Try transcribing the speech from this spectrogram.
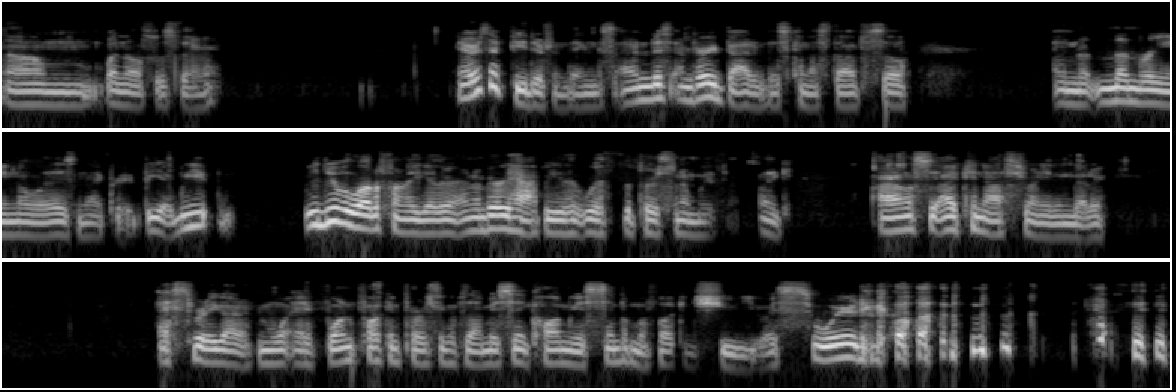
Um, what else was there? There's a few different things. I'm just I'm very bad at this kind of stuff, so and memory and all that isn't that great. But yeah, we we do have a lot of fun together, and I'm very happy with the person I'm with. Like, I honestly I couldn't ask for anything better. I swear to God, if, if one fucking person comes at me saying calling me a simp, I'm gonna fucking shoot you. I swear to God. but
